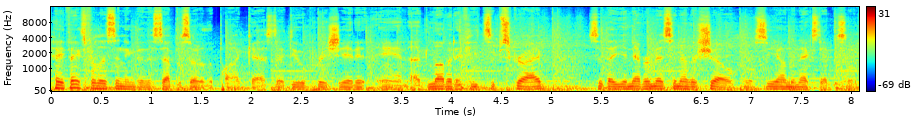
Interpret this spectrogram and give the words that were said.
Hey, thanks for listening to this episode of the podcast. I do appreciate it, and I'd love it if you'd subscribe so that you never miss another show. We'll see you on the next episode.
